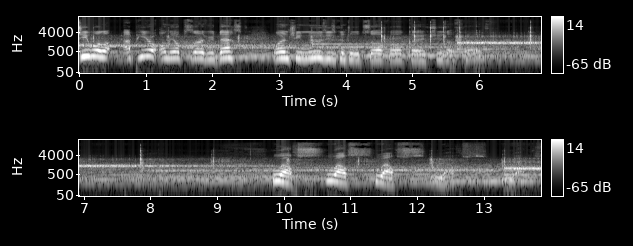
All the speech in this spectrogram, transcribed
She will appear on the opposite side of your desk when she moves these controlled sock. Okay, she's at five. Who else? Who else? Who else? Who else? Who else?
